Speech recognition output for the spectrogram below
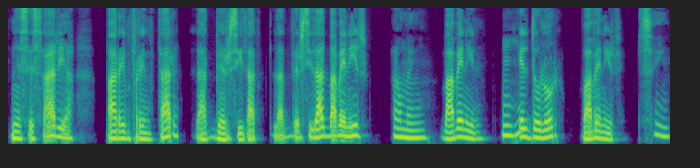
necesaria para enfrentar la adversidad. La adversidad va a venir. Amén. Va a venir el dolor va a venir. Sí.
